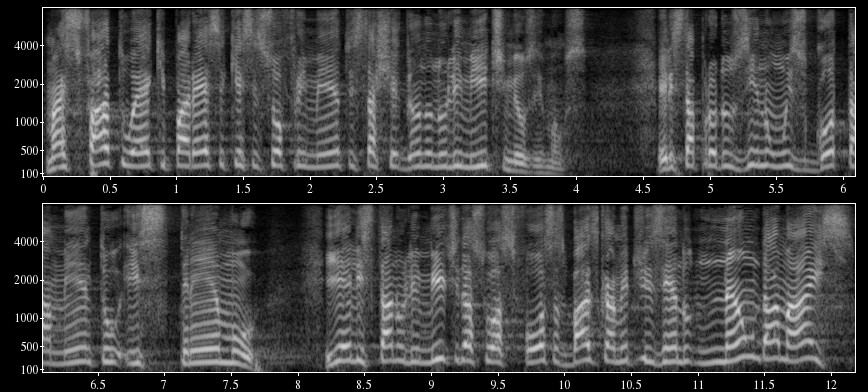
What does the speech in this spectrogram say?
Mas fato é que parece que esse sofrimento está chegando no limite, meus irmãos. Ele está produzindo um esgotamento extremo. E ele está no limite das suas forças, basicamente dizendo: não dá mais.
